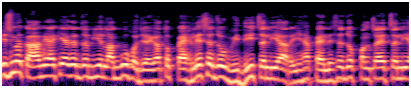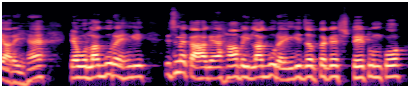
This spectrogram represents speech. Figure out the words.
इसमें कहा गया कि अगर जब ये लागू हो जाएगा तो पहले से जो विधि चली आ रही है, पहले से जो पंचायत चली आ रही है, क्या वो लागू रहेंगी? इसमें कहा गया हाँ भाई, लागू रहेंगी, जब तक स्टेट उनको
